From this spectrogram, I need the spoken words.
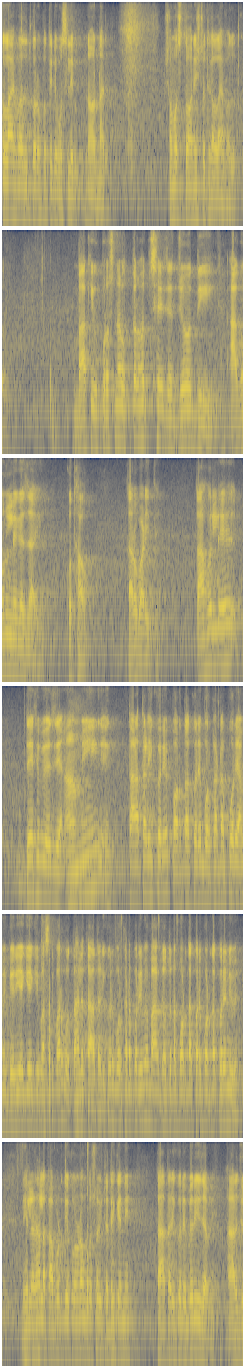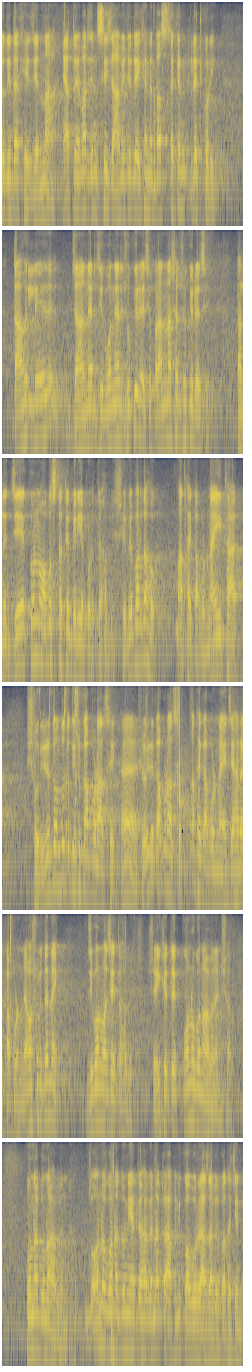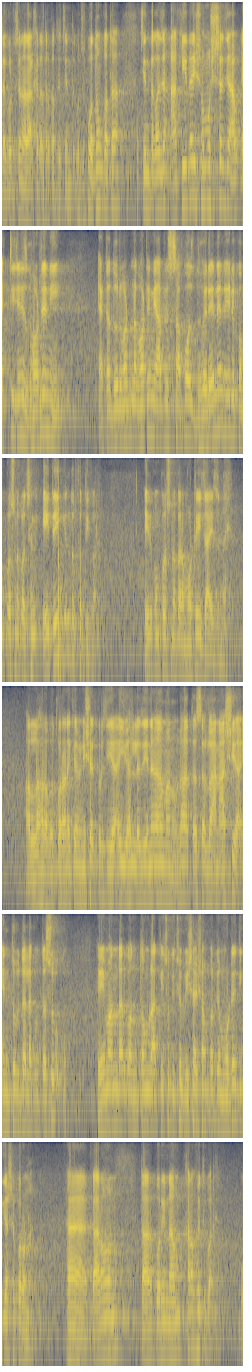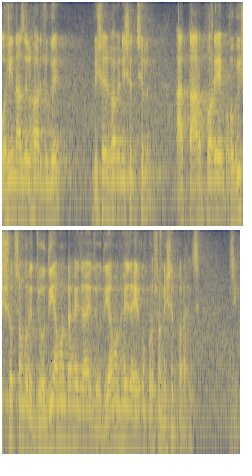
আল্লাহ হেফাজত করুন, প্রতিটি মুসলিম নর নারী। সমস্ত অনিষ্ট থেকে আল্লাহ হেফাজত করুন। বাকি প্রশ্নের উত্তর হচ্ছে যে, যদি আগুন লেগে যায় কোথাও, কারও বাড়িতে, তাহলে দেখবে যে আমি তাড়াতাড়ি করে পর্দা করে বোরখাটা পরে আমি বেরিয়ে গিয়ে কি বাঁচতে পারব? তাহলে তাড়াতাড়ি করে বোরখাটা পরে নেবে বা যতটা পর্দা করে পর্দা করে নেবে। ঢেলে ঢালা কাপড় দিয়ে কোনো রকম করে শরীরটা ঢেকে নিয়ে তাড়াতাড়ি করে বেরিয়ে যাবে। আর যদি দেখে যে না, এত এমার্জেন্সি যে আমি যদি এখানে দশ সেকেন্ড লেট করি, তাহলে জানের জীবনের ঝুঁকি রয়েছে, প্রাণনাশের ঝুঁকি রয়েছে। তাহলে যে কোনো অবস্থাতে বেরিয়ে পড়তে হবে। সে বেপরদা হোক, মাথায় কাপড় নাই থাক, শরীরে তো অন্তত কিছু কাপড় আছে হ্যাঁ শরীরে কাপড় আছে, মাথায় কাপড় নাই চেহারা কাপড় নেই, অসুবিধা নেই, জীবন বাঁচাইতে হবে। সেই ক্ষেত্রে কোনো গোনা হবে না ইনশাল গোনা গোনা হবে না। গণ গোনা দুনিয়াতে হবে না তো আপনি কবরের আজাবের কথা চিন্তা করছেন আর আখেরাতের কথা চিন্তা করছেন। প্রথম কথা চিন্তা করে যে আকিদাই সমস্যা যে একটি জিনিস ঘটেনি, একটা দুর্ঘটনা ঘটেনি, আপনি সাপোজ ধরে নেন এরকম প্রশ্ন করছেন, এইটাই কিন্তু ক্ষতি করে এইরকম প্রশ্ন করা মোটেই জায়জ নয়। আল্লাহ রব কোরআনকে আমি নিষেধ করেছি আইয়ুহাল্লাযীনা আমানু লা তাসালু আন আশিয়া ইন তুবদা হে ইমানদারগণ, তোমরা কিছু কিছু বিষয় সম্পর্কে মোটেই জিজ্ঞাসা করো না। হ্যাঁ কারণ তার পরিণাম খারাপ হইতে পারে। ওহি নাজেল হওয়ার যুগে বিশেষভাবে নিষেধ ছিল। আর তারপরে ভবিষ্যৎ সম্পর্কে যদি এমনটা হয়ে যায়, যদি এমন হয়ে যায়, এরকম প্রশ্ন নিষেধ করা হয়েছে। জি।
